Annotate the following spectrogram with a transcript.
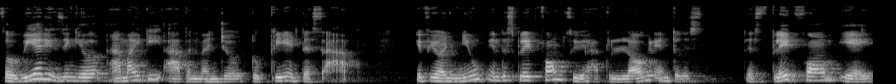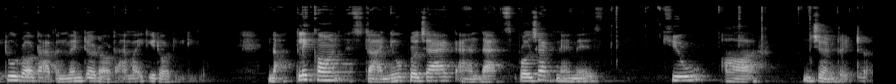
so we are using your MIT App Inventor to create this app. If you are new in this platform, so you have to log in into this, this platform ai2.appinventor.mit.edu. Now click on start new project and that project name is QR generator.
